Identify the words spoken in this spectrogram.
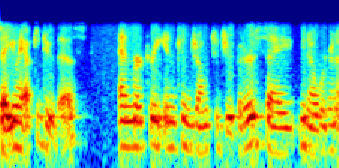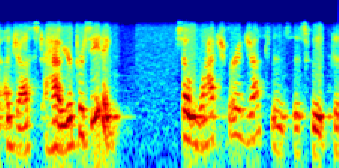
say you have to do this, and Mercury in conjunct to Jupiter say, you know, we're going to adjust how you're proceeding. So watch for adjustments this week, the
